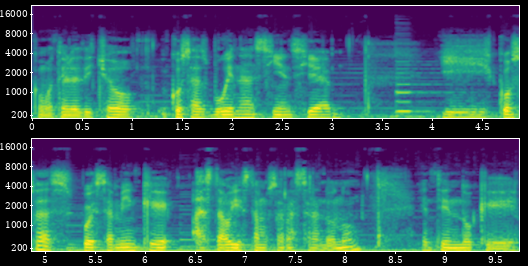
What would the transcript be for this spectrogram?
Como te lo he dicho, cosas buenas, ciencia y cosas pues también que hasta hoy estamos arrastrando, ¿no? Entiendo que,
